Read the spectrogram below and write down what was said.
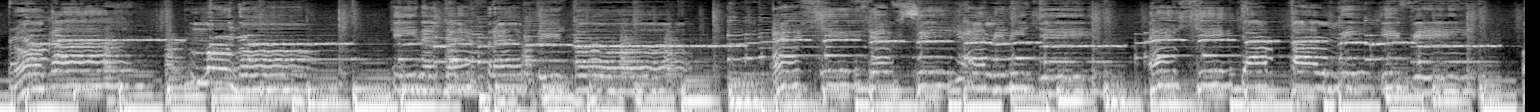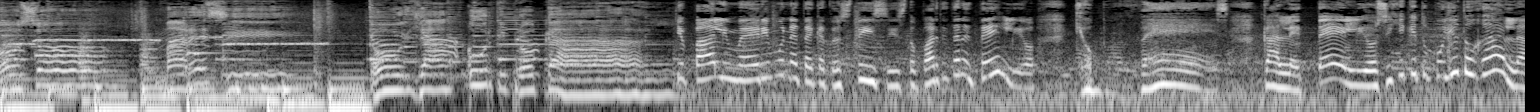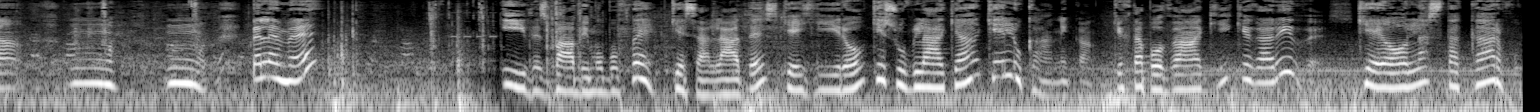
Ρόγαν μόνο Είναι τετρεπτικό Έχει γεύση ελληνική Έχει κι πάλι υφή Όσο μ' αρέσει Το γιαούρτι προκάλ. Και πάλι μέρη μου να τα εκατοστήσεις. Το πάρτι ήταν τέλειο. Και ο Μπουβές Καλετέλειος. Είχε και του πολιού το γάλα. Μμμ, μμμ. Τα λέμε. Ε; Είδες μπάμπι μου μπουφέ; Και σαλάτες και γύρο Και σουβλάκια και λουκάνικα. Και χταποδάκι και γαρίδες. Και όλα στα κάρβουνα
